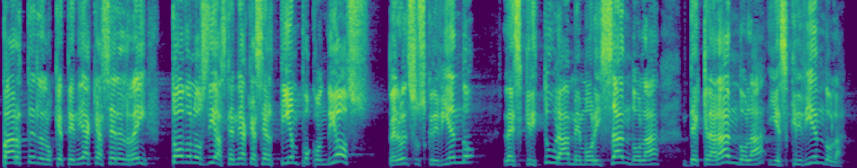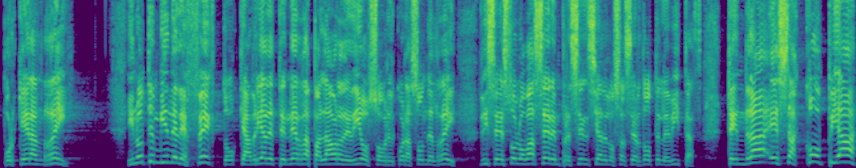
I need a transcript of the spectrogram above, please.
parte de lo que tenía que hacer el rey. Todos los días tenía que hacer tiempo con Dios, pero él suscribiendo la escritura, memorizándola, declarándola y escribiéndola, porque eran rey. Y noten bien el efecto que habría de tener la palabra de Dios sobre el corazón del rey. Dice, esto lo va a hacer en presencia de los sacerdotes levitas. Tendrá esa copia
